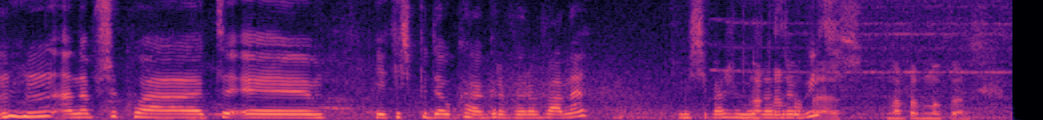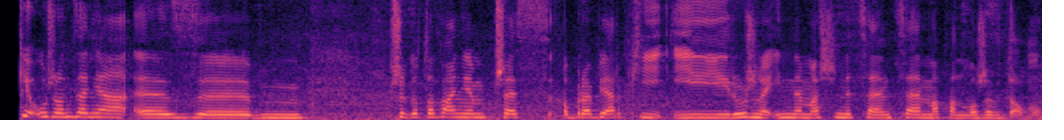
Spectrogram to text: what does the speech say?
Mhm, a na przykład y, jakieś pudełka grawerowane? Myśli pan, że Na można pewno zrobić? też, na pewno też. Jakie urządzenia e, z mm, przygotowaniem przez obrabiarki i różne inne maszyny CNC ma pan może w domu?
